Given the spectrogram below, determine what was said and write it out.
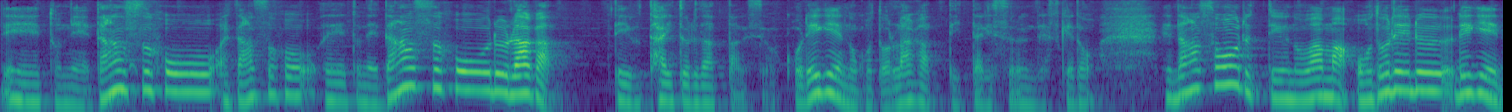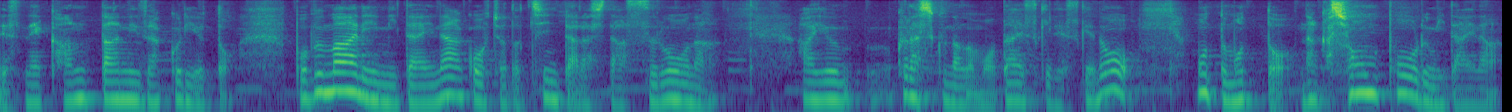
えーとね、ダンスホーダンスホー、えーとね、ダンスホールラガっていうタイトルだったんですよ。こうレゲエのことをラガって言ったりするんですけど。でダンスホールっていうのは、まあ、踊れるレゲエですね。簡単にざっくり言うと。ボブ・マーリーみたいなこうちょっとチンタラしたスローなああいうクラシックなのも大好きですけどもっともっとなんかショーン・ポールみたいな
